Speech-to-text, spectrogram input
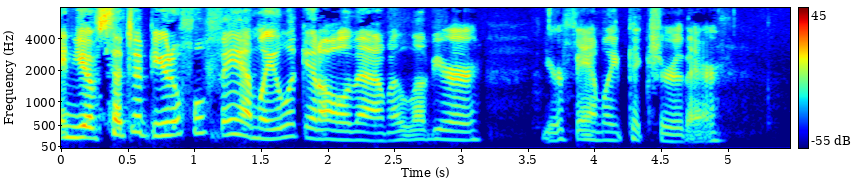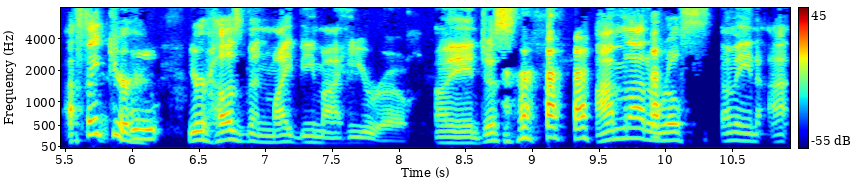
And you have such a beautiful family. Look at all of them. I love your your family picture there. I think your your husband might be my hero. I mean, just I'm not a real. I mean, I,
